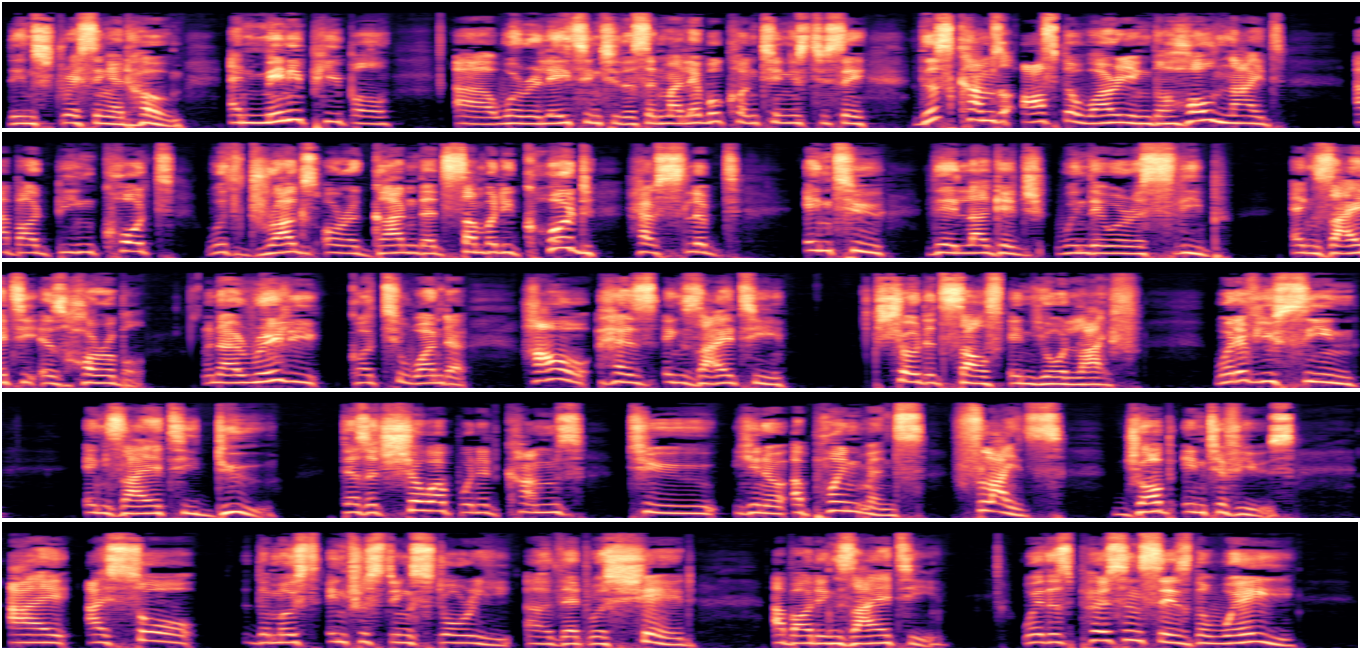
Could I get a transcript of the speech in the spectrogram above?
than stressing at home. And many people uh, were relating to this. And my label continues to say, this comes after worrying the whole night about being caught with drugs or a gun that somebody could have slipped into their luggage when they were asleep. Anxiety is horrible. And I really got to wonder, how has anxiety showed itself in your life? What have you seen anxiety do? Does it show up when it comes to, you know, appointments, flights, job interviews? I, I saw the most interesting story uh, that was shared about anxiety, where this person says the way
